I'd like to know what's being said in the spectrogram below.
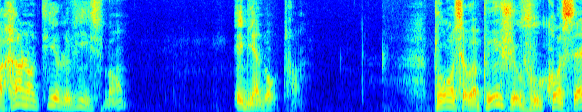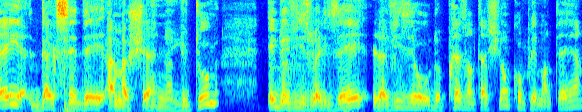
ralentir le vieillissement et bien d'autres. Pour en savoir plus, je vous conseille d'accéder à ma chaîne YouTube et de visualiser la vidéo de présentation complémentaire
